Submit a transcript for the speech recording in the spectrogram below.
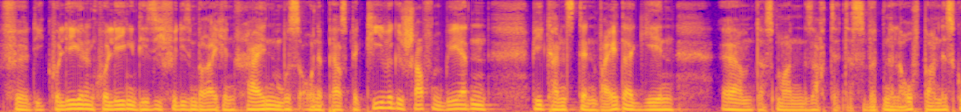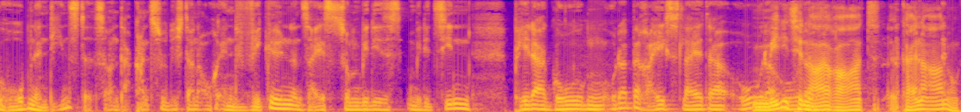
Für die Kolleginnen und Kollegen, die sich für diesen Bereich entscheiden, muss auch eine Perspektive geschaffen werden. Wie kann es denn weitergehen? Ähm, dass man sagte, das wird eine Laufbahn des gehobenen Dienstes und da kannst du dich dann auch entwickeln, sei es zum Mediz Medizinpädagogen oder Bereichsleiter oder Medizinalrat, oder. Äh, keine Ahnung.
